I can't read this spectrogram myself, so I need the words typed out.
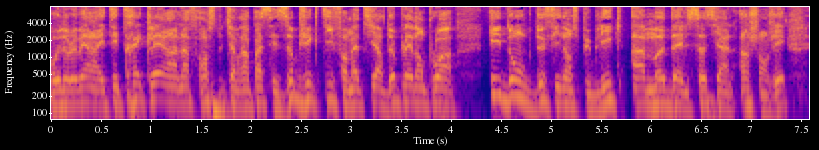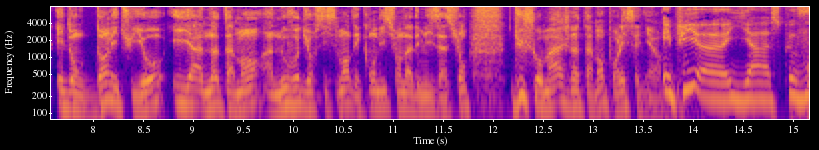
Bruno Le Maire a été très clair, hein, la France ne tiendra pas ses objectifs en matière de plein emploi et donc de finances publiques à modèle social inchangé. Et donc, dans les tuyaux, il y a notamment un nouveau durcissement des conditions d'indemnisation du chômage, notamment pour les seniors. Et puis, euh, il y a ce que vous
